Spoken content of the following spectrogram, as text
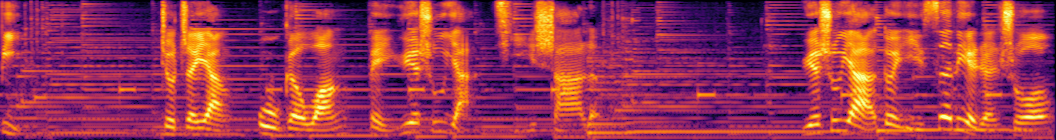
壁，就这样，五个王被约书亚击杀了。约书亚对以色列人说：“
